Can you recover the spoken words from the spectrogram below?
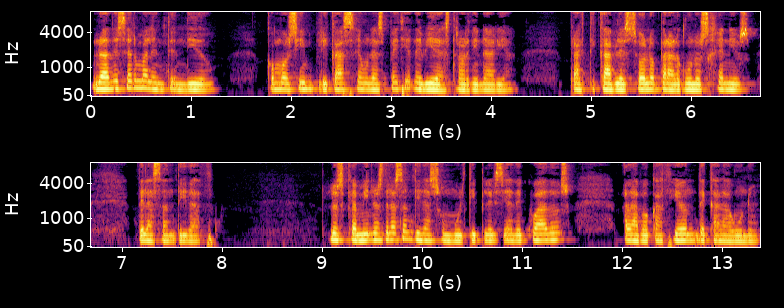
no ha de ser malentendido, como si implicase una especie de vida extraordinaria, practicable sólo para algunos genios de la santidad. Los caminos de la santidad son múltiples y adecuados a la vocación de cada uno.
